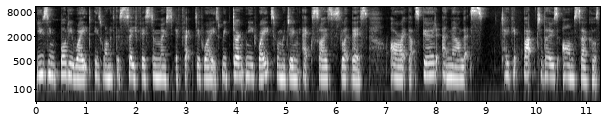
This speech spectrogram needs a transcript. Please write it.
Using body weight is one of the safest and most effective ways. We don't need weights when we're doing exercises like this. All right, that's good. And now let's take it back to those arm circles.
